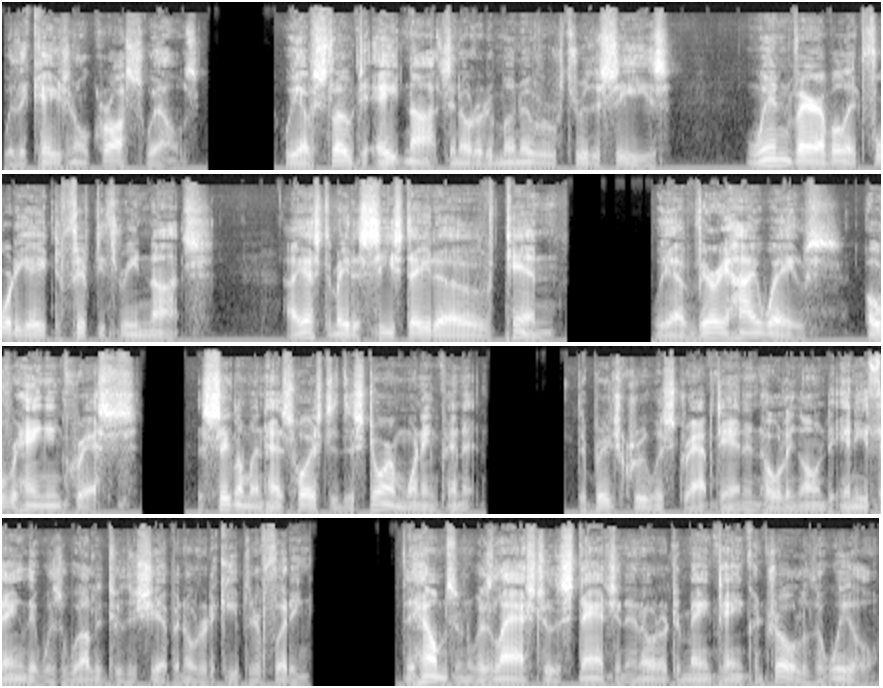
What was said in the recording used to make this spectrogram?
with occasional cross swells. We have slowed to 8 knots in order to maneuver through the seas. Wind variable at 48 to 53 knots. I estimate a sea state of 10 we have very high waves, overhanging crests. The signalman has hoisted the storm warning pennant. The bridge crew was strapped in and holding on to anything that was welded to the ship in order to keep their footing. The helmsman was lashed to the stanchion in order to maintain control of the wheel.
